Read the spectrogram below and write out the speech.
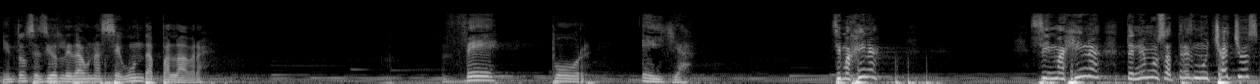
Y entonces Dios le da una segunda palabra ve por ella. ¿Se imagina? ¿Se imagina? Tenemos a tres muchachos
